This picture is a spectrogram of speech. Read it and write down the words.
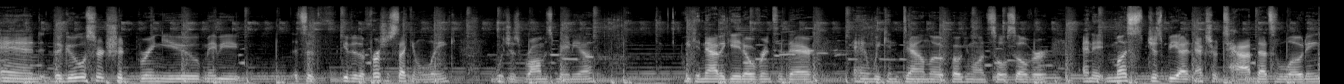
and the Google search should bring you maybe it's a, either the first or second link, which is ROMs Mania. We can navigate over into there and we can download Pokemon Soul Silver. And it must just be an extra tab that's loading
